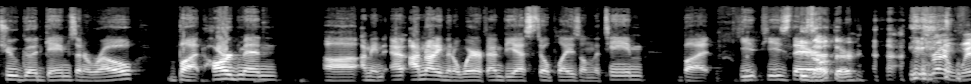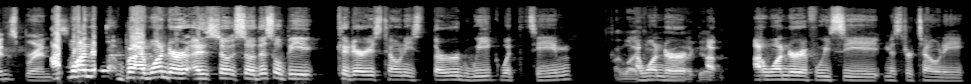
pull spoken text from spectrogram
two good games in a row. But Hardman, uh, I mean, I'm not even aware if MVS still plays on the team, but he, he's there. He's out there. he's running wind sprints. I wonder, but I wonder. Uh, so, so this will be Kadarius Toney's third week with the team. I like. I wonder. I, like I, I, wonder if we see Mr. Toney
